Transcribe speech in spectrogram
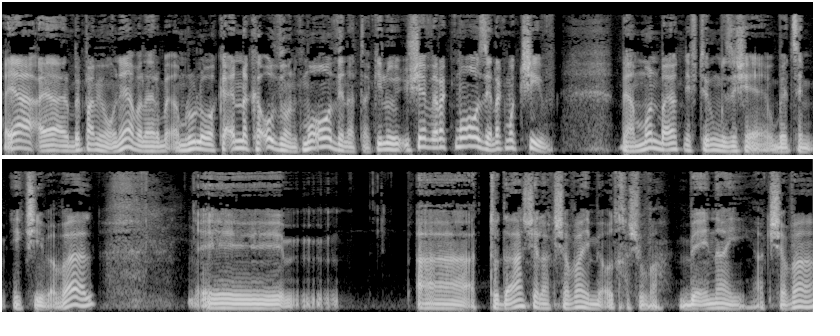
היה היה הרבה פעמים עונה אבל הרבה, אמרו לו כאנך אוזן כמו אוזן אתה. כאילו יושב רק כמו אוזן רק מקשיב. והמון בעיות נפתרו מזה שהוא בעצם הקשיב. אבל. אה, התודעה של ההקשבה היא מאוד חשובה. בעיניי הקשבה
